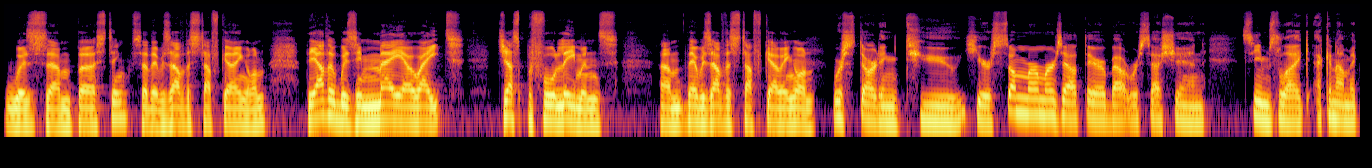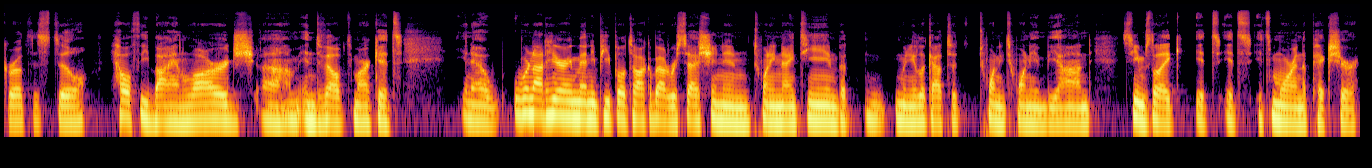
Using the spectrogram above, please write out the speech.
was um, bursting, so there was other stuff going on. The other was in May 08, just before Lehman's um, there was other stuff going on. We're starting to hear some murmurs out there about recession. It seems like economic growth is still healthy by and large um, in developed markets. You know, we're not hearing many people talk about recession in 2019, but when you look out to 2020 and beyond, seems like it's it's it's more in the picture.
